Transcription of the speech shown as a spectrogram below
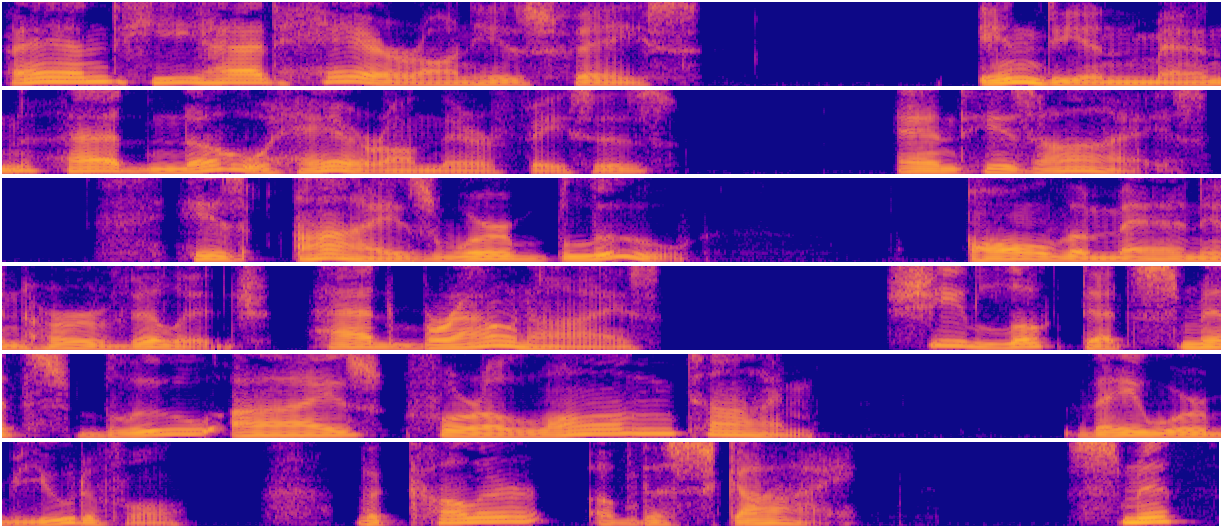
and he had hair on his face. Indian men had no hair on their faces. And his eyes. His eyes were blue. All the men in her village had brown eyes. She looked at Smith's blue eyes for a long time. They were beautiful, the color of the sky. Smith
